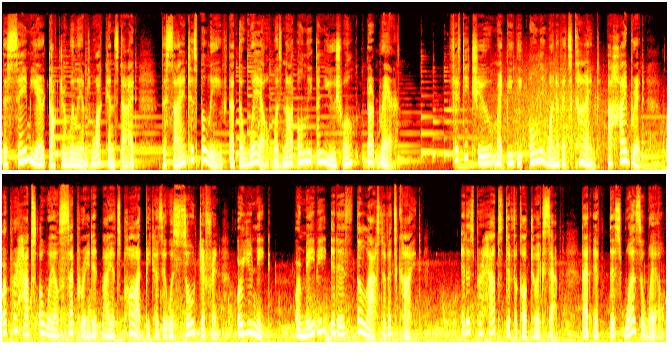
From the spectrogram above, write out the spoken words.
the same year Dr. Williams Watkins died, the scientists believed that the whale was not only unusual, but rare. 52 might be the only one of its kind, a hybrid or perhaps a whale separated by its pod because it was so different or unique, or maybe it is the last of its kind. It is perhaps difficult to accept that if this was a whale,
